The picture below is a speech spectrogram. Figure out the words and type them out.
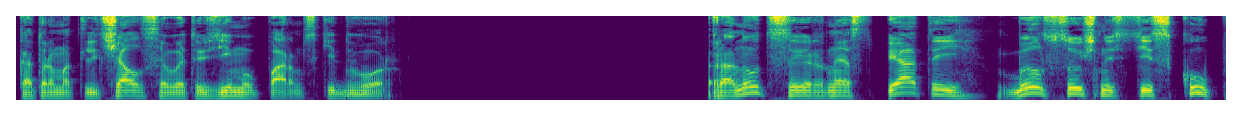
которым отличался в эту зиму Пармский двор. Рануций Эрнест V был в сущности скуп,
